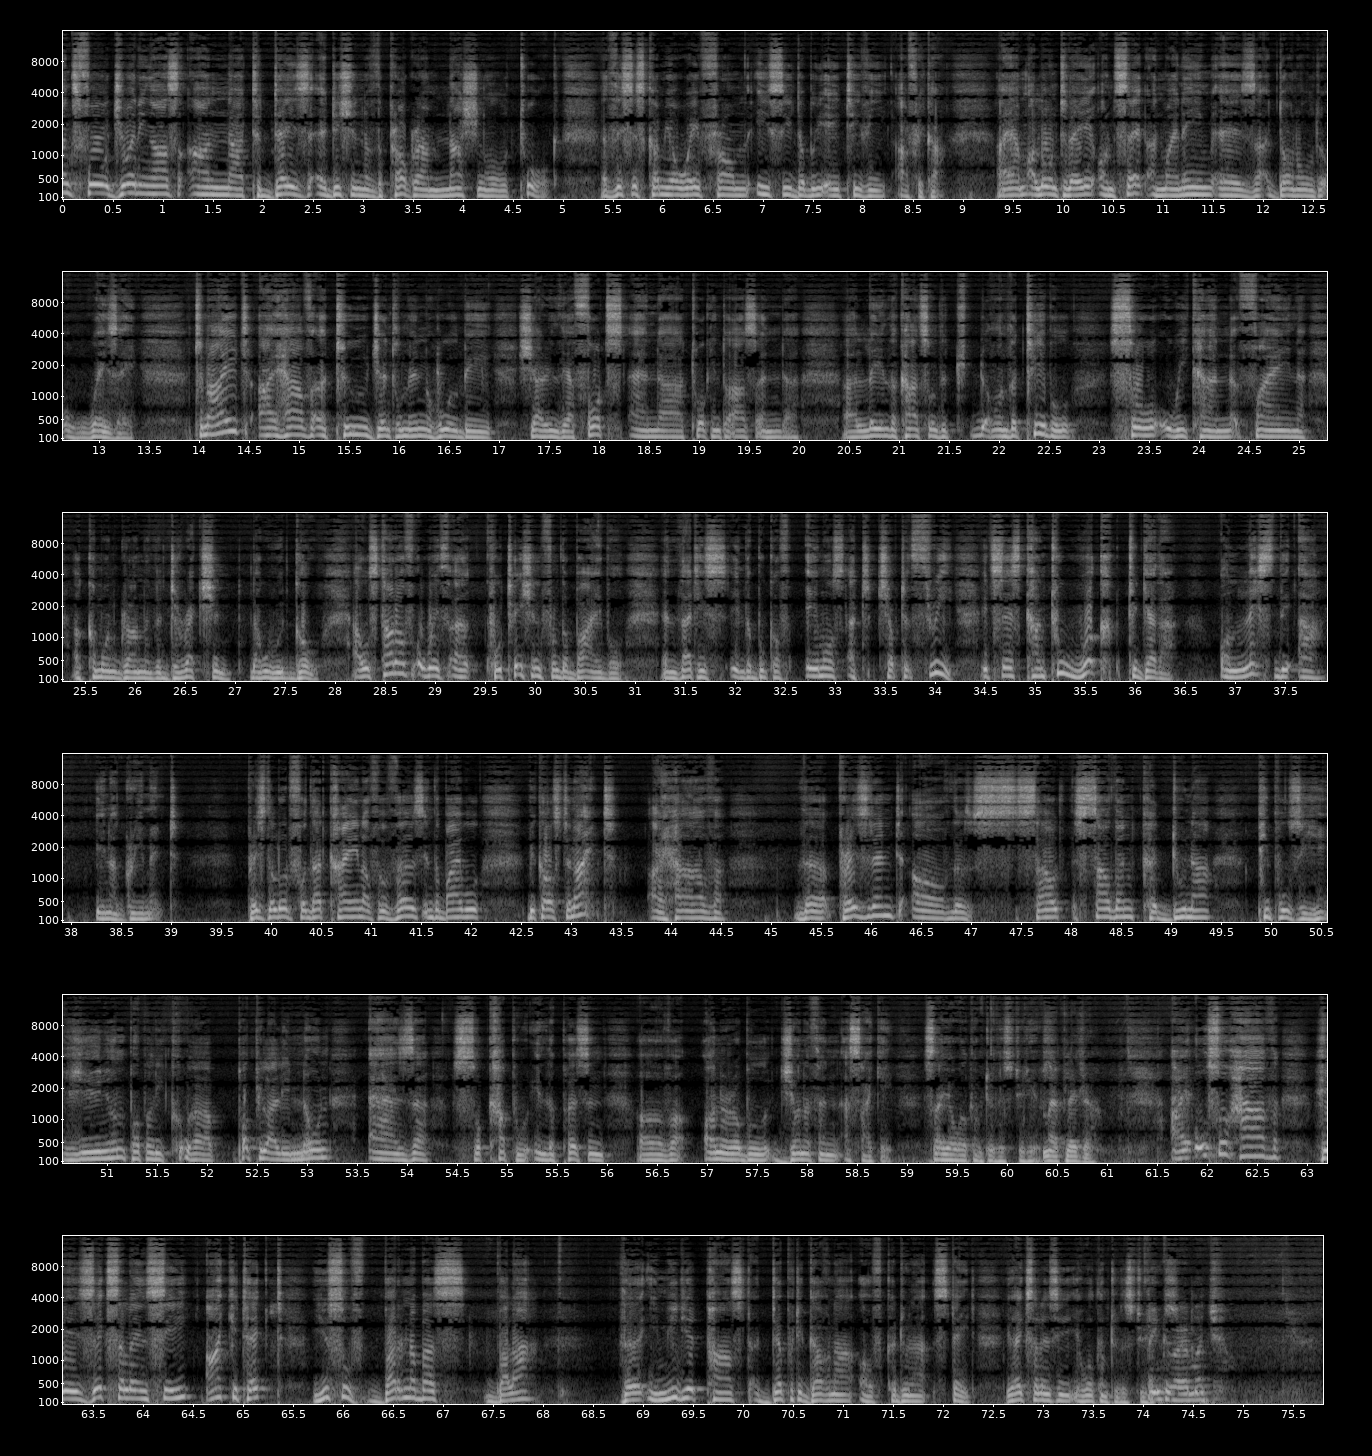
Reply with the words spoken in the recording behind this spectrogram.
Thanks for joining us on uh, today's edition of the program National Talk. Uh, this is coming your way from ECWA TV Africa. I am alone today on set and my name is Donald Weze. Tonight I have uh, two gentlemen who will be sharing their thoughts and uh, talking to us and uh, uh, laying the cards on the, on the table so we can find a common ground in the direction that we would go. I will start off with a quotation from the Bible, and that is in the book of Amos at chapter 3. It says, Can two work together unless they are in agreement? Praise the Lord for that kind of a verse in the Bible, because tonight I have the president of the South, Southern Kaduna People's Union, popularly, uh, popularly known as uh, SOKAPU, in the person of uh, Honorable Jonathan Asake. Sir, you're welcome to the studios. My pleasure. I also have His Excellency Architect Yusuf Barnabas Bala, the immediate past Deputy Governor of Kaduna State. Your Excellency, you're welcome to the studios. Thank you very much.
